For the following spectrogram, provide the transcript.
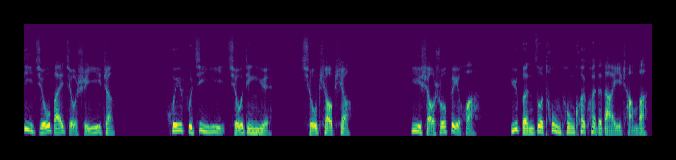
第九百九十一章恢复记忆，求订阅，求票票。一少说废话，与本座痛痛快快的打一场吧！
